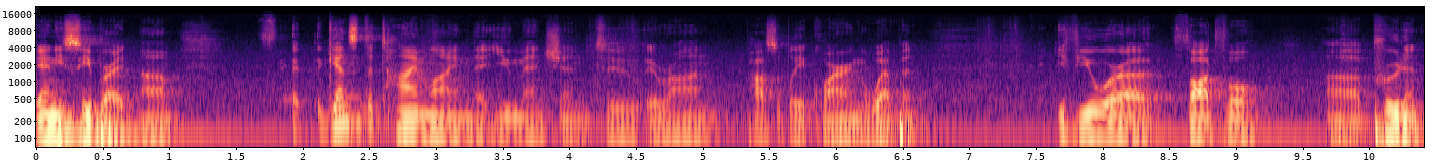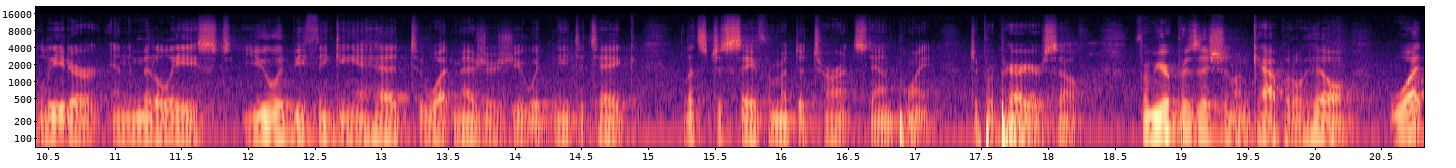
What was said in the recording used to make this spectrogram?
Danny Sebright. Um, against the timeline that you mentioned to Iran possibly acquiring a weapon, if you were a thoughtful, uh, prudent leader in the Middle East, you would be thinking ahead to what measures you would need to take, let's just say from a deterrent standpoint, to prepare yourself. From your position on Capitol Hill, what,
